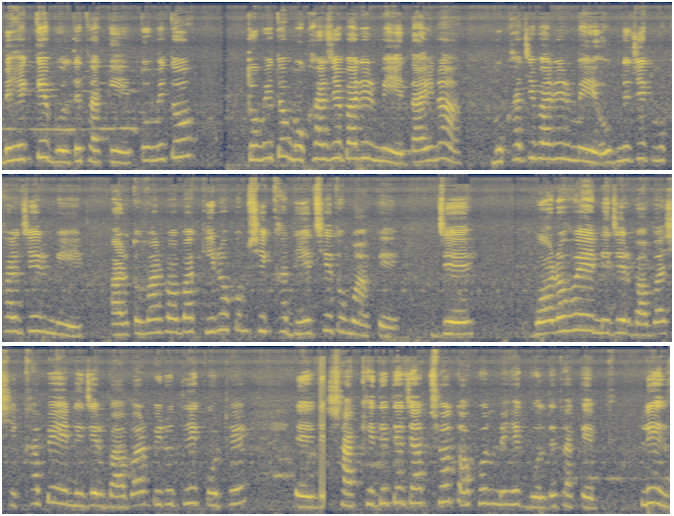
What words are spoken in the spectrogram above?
মেহেককে বলতে থাকে তুমি তো তুমি তো মুখার্জি বাড়ির মেয়ে তাই না? মুখার্জি বাড়ির মেয়ে অগ্নিজিৎ মুখার্জির মেয়ে। আর তোমার বাবা কী রকম শিক্ষা দিয়েছে তোমাকে যে বড় হয়ে নিজের বাবার শিক্ষা পেয়ে নিজের বাবার বিরুদ্ধে এ, সাক্ষী দিতে যাচ্ছ? তখন মেহেক বলতে থাকে প্লিজ,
